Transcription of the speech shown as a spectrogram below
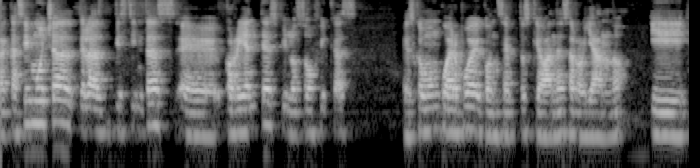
Sea, casi muchas de las distintas eh, corrientes filosóficas es como un cuerpo de conceptos que van desarrollando y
